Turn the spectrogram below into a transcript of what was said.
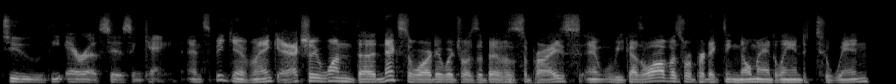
to the era of Citizen Kane. And speaking of Mank, it actually won the next award, which was a bit of a surprise, and because a lot of us were predicting Nomadland to win,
